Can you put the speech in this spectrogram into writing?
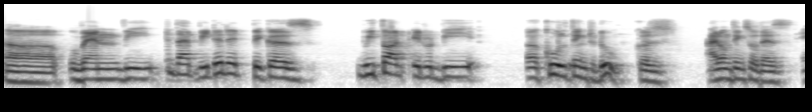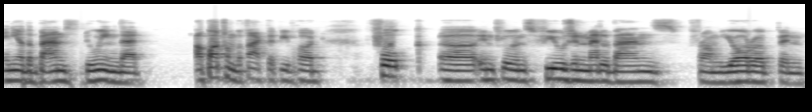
uh, when we did that, we did it because we thought it would be a cool thing to do. Because I don't think so. There's any other bands doing that apart from the fact that we've heard folk uh, influenced fusion metal bands from Europe and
